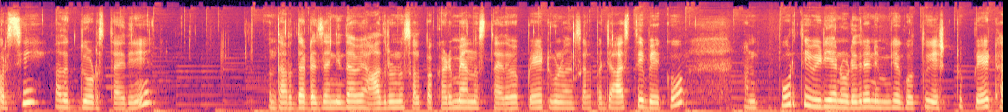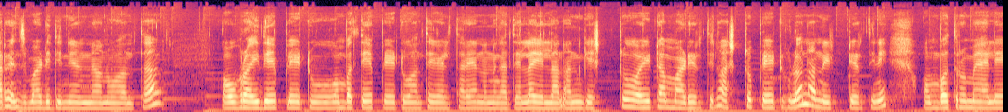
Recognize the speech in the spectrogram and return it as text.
ಒರೆಸಿ ಅದಕ್ಕೆ ಜೋಡಿಸ್ತಾ ಇದ್ದೀನಿ. ಒಂದು ಅರ್ಧ ಡಜನ್ ಇದ್ದಾವೆ ಆದ್ರೂ ಸ್ವಲ್ಪ ಕಡಿಮೆ ಅನ್ನಿಸ್ತಾ ಇದ್ದಾವೆ ಪ್ಲೇಟ್ಗಳು ನಂಗೆ ಸ್ವಲ್ಪ ಜಾಸ್ತಿ ಬೇಕು. ನಾನು ಪೂರ್ತಿ ವಿಡಿಯೋ ನೋಡಿದರೆ ನಿಮಗೆ ಗೊತ್ತು ಎಷ್ಟು ಪ್ಲೇಟ್ ಅರೇಂಜ್ ಮಾಡಿದ್ದೀನಿ ನಾನು ಅಂತ. ಒಬ್ಬರು ಐದೇ ಪ್ಲೇಟು, ಒಂಬತ್ತೇ ಪ್ಲೇಟು ಅಂತ ಹೇಳ್ತಾರೆ. ನನಗೆ ಅದೆಲ್ಲ ಇಲ್ಲ. ನನಗೆ ಎಷ್ಟು ಐಟಮ್ ಮಾಡಿರ್ತೀನೋ ಅಷ್ಟು ಪ್ಲೇಟ್ಗಳು ನಾನು ಇಟ್ಟಿರ್ತೀನಿ. ಒಂಬತ್ತರ ಮೇಲೆ,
